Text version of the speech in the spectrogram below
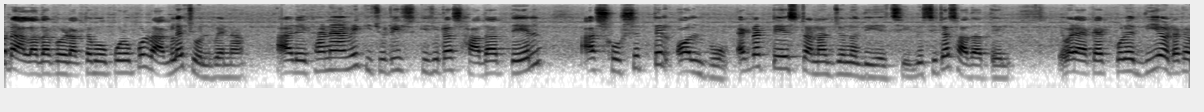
ওটা আলাদা করে রাখতে হবে। ওপর ওপর রাখলে চলবে না। আর এখানে আমি কিছুটি, কিছুটা সাদা তেল আর সর্ষের তেল অল্প। একটা টেস্ট আনার জন্য দিয়েছি, বেশিটা সাদা তেল। এবার এক এক করে দিয়ে ওটাকে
